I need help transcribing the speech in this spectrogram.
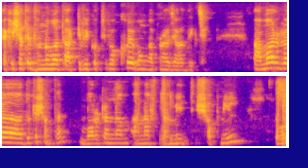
একই সাথে ধন্যবাদ আর টিভি কর্তৃপক্ষ এবং আপনারা যারা দেখছেন। আমার দুটো সন্তান বড়টার নাম আনাফ তাহমিদ স্বপ্নীল। ওর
